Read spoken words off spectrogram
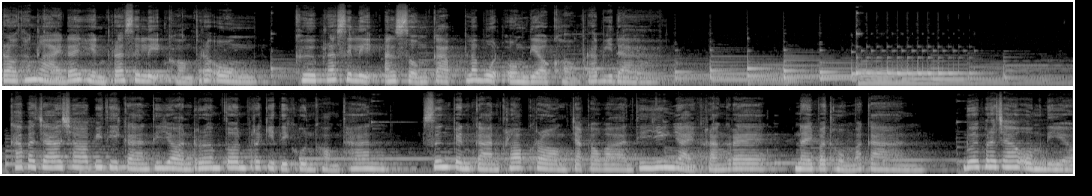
เราทั้งหลายได้เห็นพระสิริของพระองค์ คือพระสิริอันสมกับพระบุตรองค์เดียวของพระบิดา ข้าพเจ้าชอบวิธีการที่ยอนเริ่มต้นพระกิตติคุณของท่าน ซึ่งเป็นการครอบครองจักรวาลที่ยิ่งใหญ่ครั้งแรกในปฐมกาลด้วยพระเจ้าองค์เดียว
